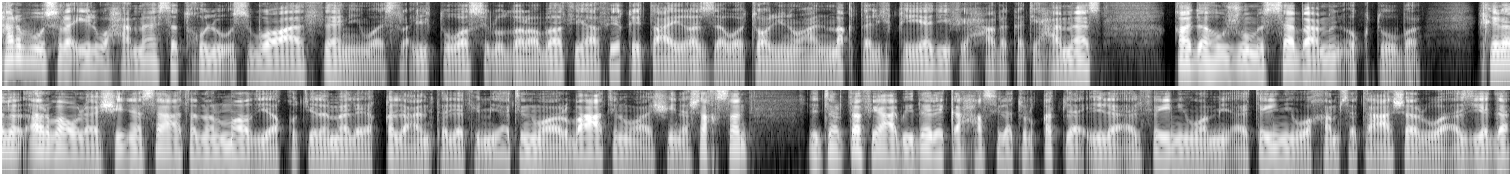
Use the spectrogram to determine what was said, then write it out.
حرب إسرائيل وحماس تدخل أسبوعها الثاني وإسرائيل تواصل ضرباتها في قطاع غزة وتعلن عن مقتل قيادي في حركة حماس قاد هجوم السابع من أكتوبر. خلال الأربع والعشرين ساعة الماضية قتل ما لا يقل عن 324 شخصا لترتفع بذلك حصيلة القتلى إلى 2215 وأزيد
